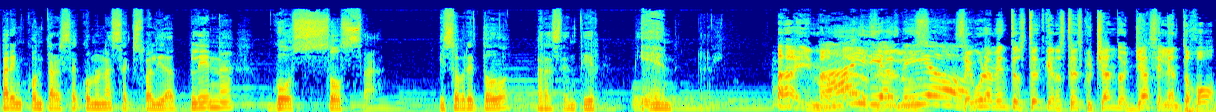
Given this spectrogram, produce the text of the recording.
para encontrarse con una sexualidad plena, gozosa y sobre todo para sentir bien. Ay, mamá. Ay, de la Dios luz. mío. Seguramente usted que nos está escuchando ya se le antojó.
